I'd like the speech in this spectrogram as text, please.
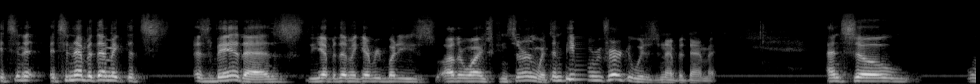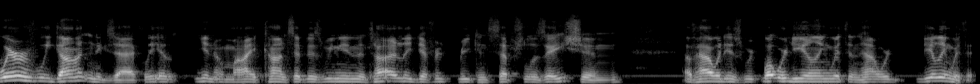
It's an it's an epidemic that's as bad as the epidemic everybody's otherwise concerned with. And people refer to it as an epidemic. And so, where have we gotten exactly? You know, my concept is we need an entirely different reconceptualization of how it is, what we're dealing with, and how we're dealing with it.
